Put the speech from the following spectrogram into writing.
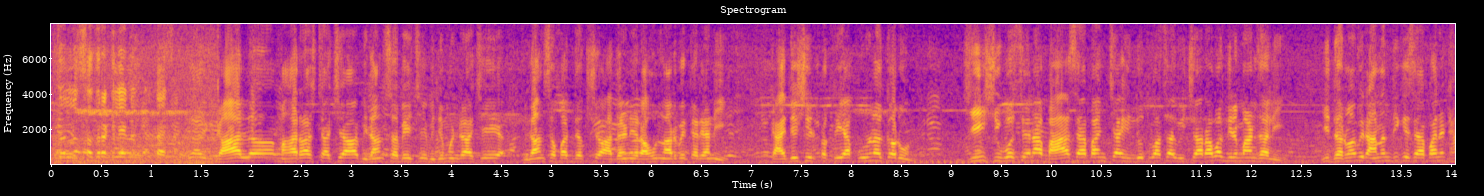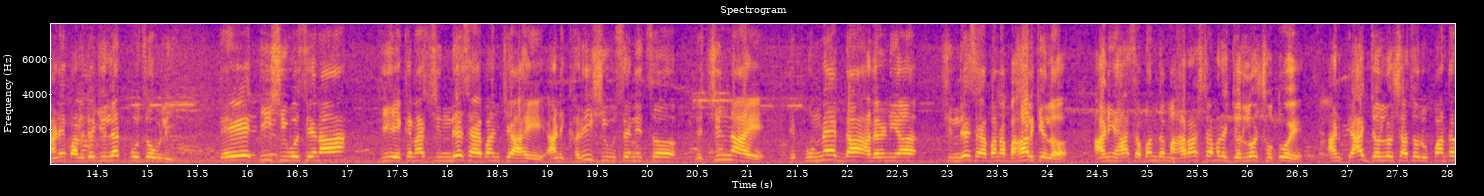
जल्लोष साजरा केल्यानंतर काय काल महाराष्ट्राच्या विधानसभेचे विधिमंडळाचे विधानसभाध्यक्ष आदरणीय राहुल नार्वेकर यांनी कायदेशीर प्रक्रिया पूर्ण करून जी शिवसेना बाळासाहेबांच्या हिंदुत्वाचा विचारावर निर्माण झाली ही धर्मवीर आनंदिके साहेबांनी ठाणे पालिका जिल्ह्यात पोहोचवली ते ती शिवसेना ही एकनाथ शिंदे साहेबांची आहे आणि खरी शिवसेनेचं जे चिन्ह आहे हे पुन्हा एकदा आदरणीय शिंदे साहेबांना बहाल केलं. आणि हा संबंध महाराष्ट्रामध्ये जल्लोष होतोय. आणि त्याच जल्लोषाचं रूपांतर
